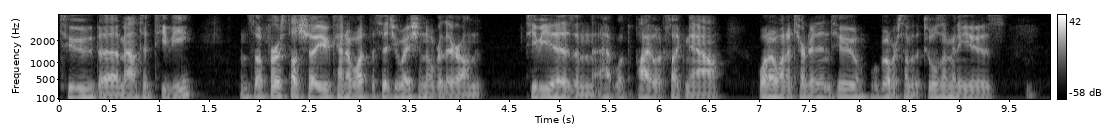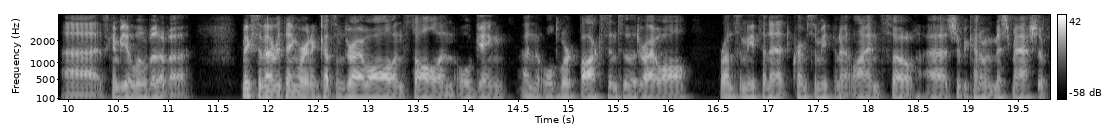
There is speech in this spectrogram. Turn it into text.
to the mounted TV. And so first I'll show you kind of what the situation over there on the TV is and what the Pi looks like now, what I want to turn it into. We'll go over some of the tools I'm going to use. Uh, it's going to be a little bit of a mix of everything. We're going to cut some drywall, install an old gang, an old work box into the drywall, run some Ethernet, crimp some Ethernet lines. So uh, it should be kind of a mishmash of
